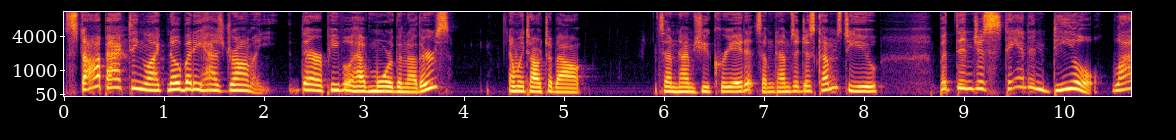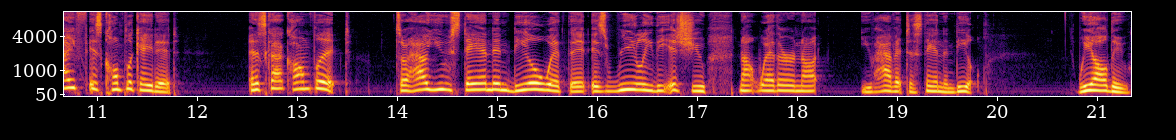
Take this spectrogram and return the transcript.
Stop acting like nobody has drama. There are people who have more than others. And we talked about sometimes you create it, sometimes it just comes to you. But then just stand and deal. Life is complicated and it's got conflict. So, how you stand and deal with it is really the issue, not whether or not you have it to stand and deal. We all do.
